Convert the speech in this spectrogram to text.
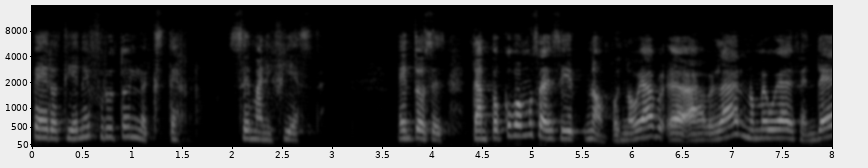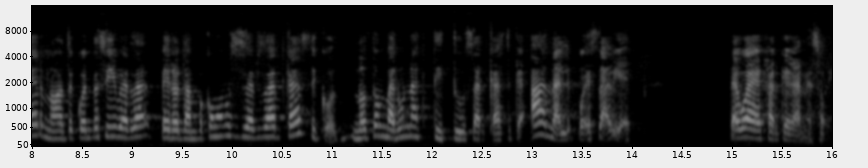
pero tiene fruto en lo externo, se manifiesta. Entonces, tampoco vamos a decir, no, pues no voy a, hablar, no me voy a defender, no hazte cuenta, sí, ¿verdad? Pero tampoco vamos a ser sarcásticos, no tomar una actitud sarcástica. Ándale, pues está bien, te voy a dejar que ganes hoy.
